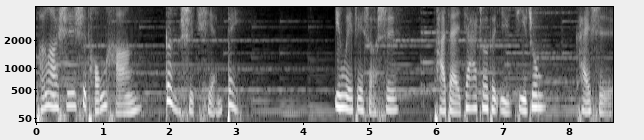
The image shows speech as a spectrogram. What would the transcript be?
彭老师是同行，更是前辈。因为这首诗，他在加州的雨季中开始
